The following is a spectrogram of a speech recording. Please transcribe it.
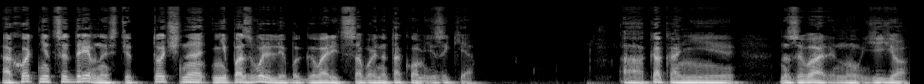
Охотницы древности точно не позволили бы говорить с собой на таком языке. А как они называли, ну, ее?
